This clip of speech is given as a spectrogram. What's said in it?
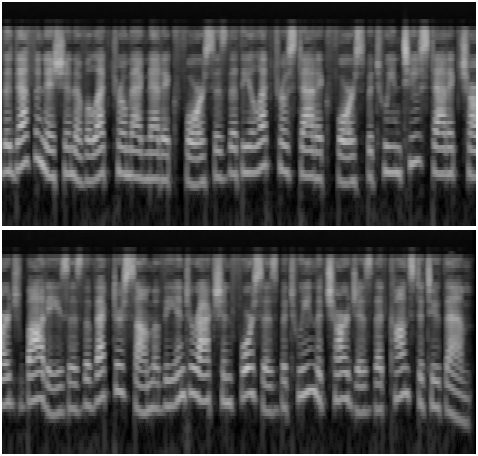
The definition of electromagnetic force is that the electrostatic force between two static charged bodies is the vector sum of the interaction forces between the charges that constitute them.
